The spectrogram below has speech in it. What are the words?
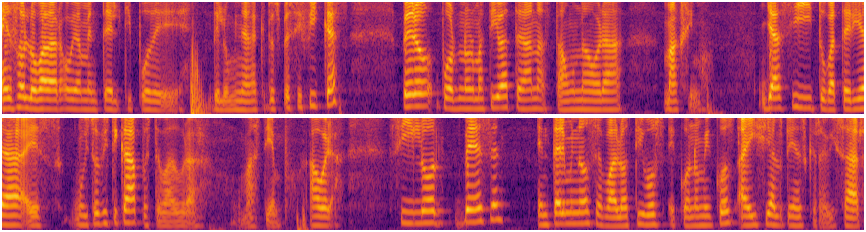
eso lo va a dar obviamente el tipo de, de luminaria que tú especifiques pero por normativa te dan hasta una hora máximo. Ya si tu batería es muy sofisticada, pues te va a durar más tiempo. Ahora, si lo ves en términos evaluativos económicos, ahí sí ya lo tienes que revisar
